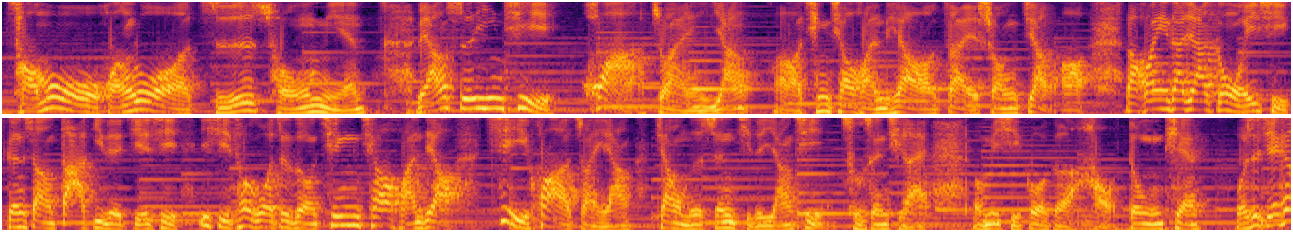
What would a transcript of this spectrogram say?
草木黄落植重眠，凉湿阴气化转阳啊，轻敲环跳在霜降啊。”那欢迎大家跟我一起跟上大地的节气，一起透过这种轻敲环跳，气化转阳，将我们的身体的阳气储存起来，我们一起过个好冬天。我是杰克，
